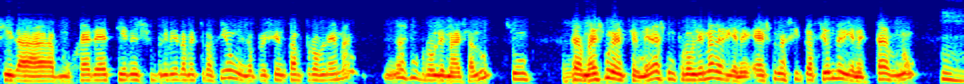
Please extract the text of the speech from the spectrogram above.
si las mujeres tienen su primera menstruación y no presentan problemas, no es un problema de salud, es un o sea, no es una enfermedad, es un problema de bienestar, es una situación de bienestar, ¿no? Mm.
